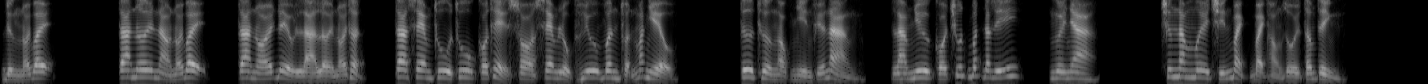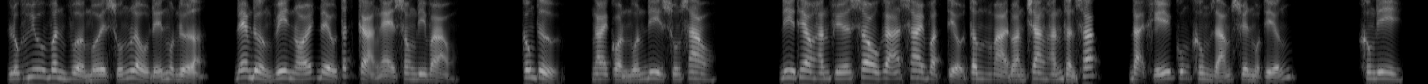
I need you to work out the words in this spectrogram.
đừng nói bậy. Ta nơi nào nói bậy, ta nói đều là lời nói thật, ta xem thu thu có thể so xem lục hưu vân thuận mắt nhiều. Tư thường ngọc nhìn phía nàng, làm như có chút bất đắc dĩ, người nhà. chương 59 bạch bạch hỏng rồi tâm tình. Lục hưu vân vừa mới xuống lầu đến một nửa, đem đường vi nói đều tất cả nghe xong đi vào. Công tử, ngài còn muốn đi xuống sao? Đi theo hắn phía sau gã sai vật tiểu tâm mà đoan trang hắn thần sắc, đại khí cũng không dám xuyên một tiếng. Không đi.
